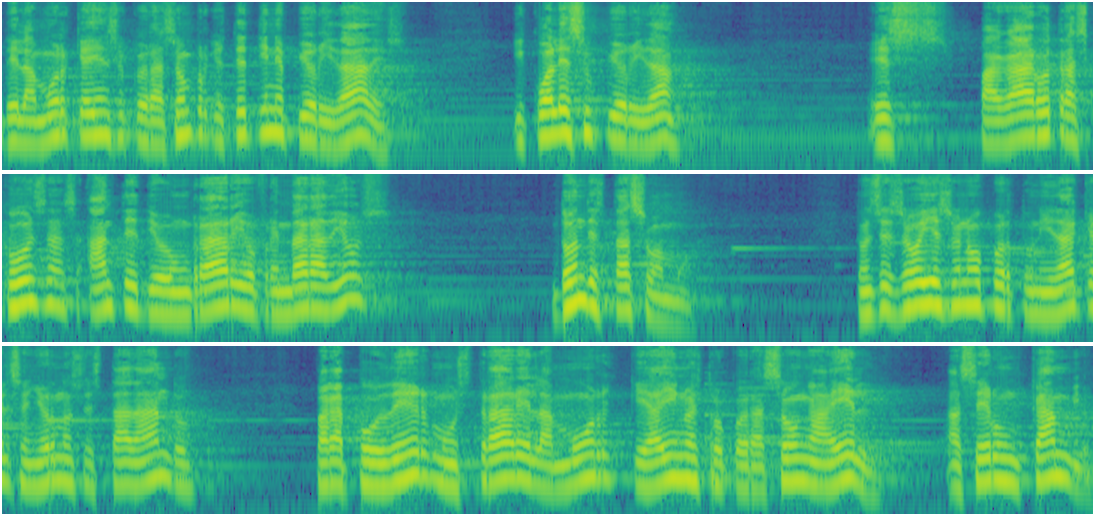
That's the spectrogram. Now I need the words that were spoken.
del amor que hay en su corazón porque usted tiene prioridades. ¿Y cuál es su prioridad? ¿Es pagar otras cosas antes de honrar y ofrendar a Dios? ¿Dónde está su amor? Entonces hoy es una oportunidad que el Señor nos está dando para poder mostrar el amor que hay en nuestro corazón a Él, hacer un cambio.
